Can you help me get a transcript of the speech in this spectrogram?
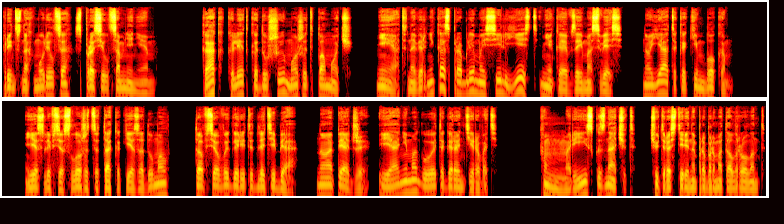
Принц нахмурился, спросил с сомнением. «Как клетка души может помочь?» «Нет, наверняка с проблемой силь есть некая взаимосвязь. Но я-то каким боком?» «Если все сложится так, как я задумал, то все выгорит и для тебя. Но опять же, я не могу это гарантировать». «Хм, риск, значит», — чуть растерянно пробормотал Роланд.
